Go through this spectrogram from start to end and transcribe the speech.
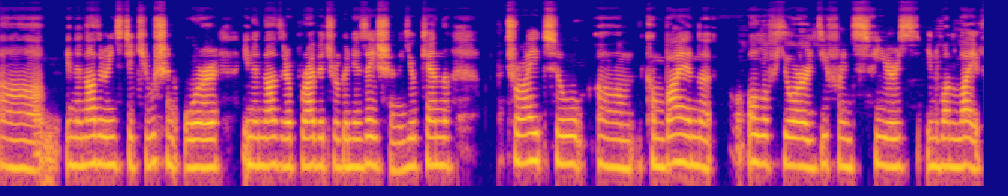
um, in another institution or in another private organization. You can try to um, combine all of your different spheres in one life.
